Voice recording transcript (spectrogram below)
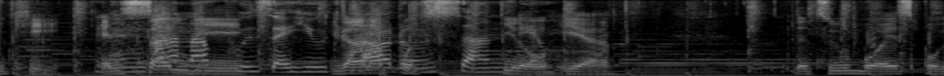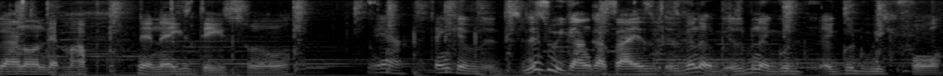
uk and, And sunday Ghana puts a huge Ghana crowd on Sunday. you know yeah the two boys put ghana on the map the next day so yeah i think it, it's, this week ankasa is it's been a it's been a good a good week for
